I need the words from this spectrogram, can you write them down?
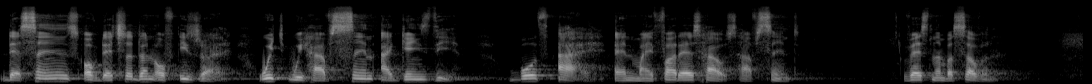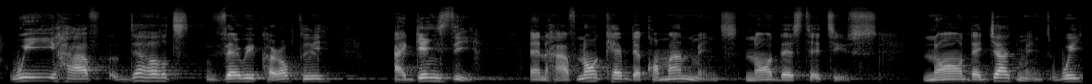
the sins of the children of Israel, which we have sinned against thee. Both I and my father's house have sinned. Verse number seven. We have dealt very corruptly against thee, and have not kept the commandments, nor the statutes, nor the judgment which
